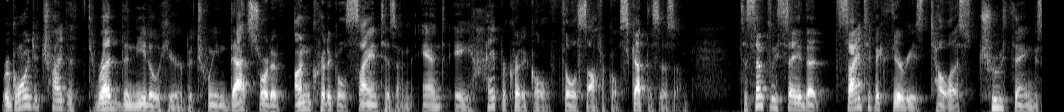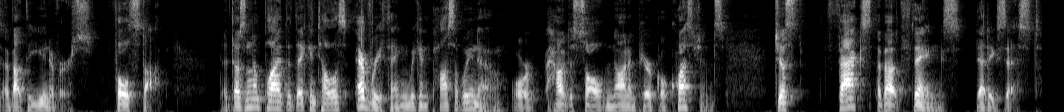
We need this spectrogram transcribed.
We're going to try to thread the needle here between that sort of uncritical scientism and a hypercritical philosophical skepticism to simply say that scientific theories tell us true things about the universe. Full stop. That doesn't imply that they can tell us everything we can possibly know or how to solve non-empirical questions. Just facts about things that exist.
